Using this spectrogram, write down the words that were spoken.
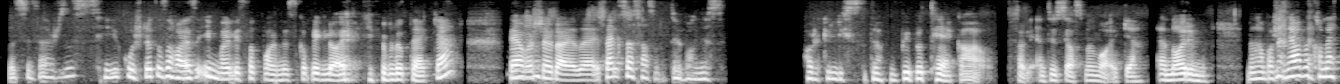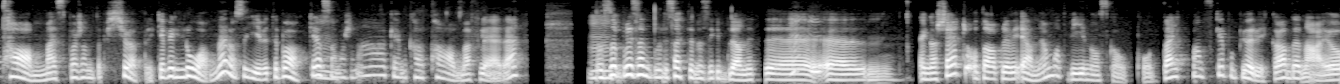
Og det syns jeg høres så sykt koselig ut. Og så har jeg så innmari lyst til at Magnus skal bli glad i biblioteket. Jeg var så glad i det selv, så jeg sa sånn Du, Magnus, har du ikke lyst til å dra på biblioteket? Selvfølgelig, entusiasmen var ikke enorm. Men han bare sånn Ja, men kan jeg ta med meg Så bare sånn, Kjøper ikke, vi låner, og så gir vi tilbake. Så han var sånn ja, Ok, men kan jeg ta med meg flere? Mm. Og så ble sakte, men sikkert ble han litt eh, eh, engasjert, og da ble vi enige om at vi nå skal på Deichmanske på Bjørvika. Den er jo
